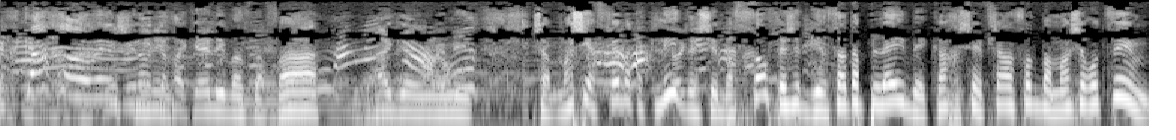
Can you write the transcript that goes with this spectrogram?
Nicht. ככה אומרים פינוקיו חכה לי בשפה הגרמנית. עכשיו, מה שיפה בתקליט זה שבסוף יש את גרסת הפלייבק, כך שאפשר לעשות בה מה שרוצים.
